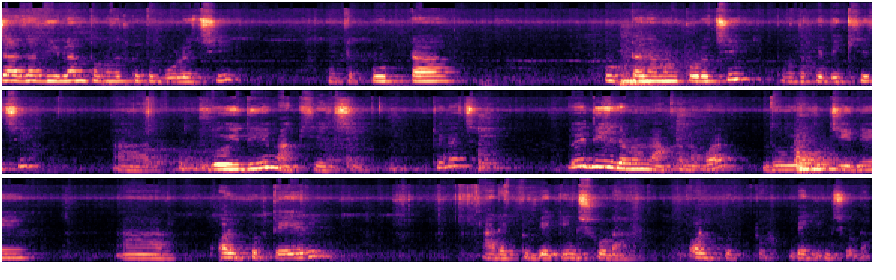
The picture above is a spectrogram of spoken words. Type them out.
যা যা দিলাম তোমাদেরকে তো বলেছি। একটা পুরটা পুরটা যেমন করেছি তোমাদেরকে দেখিয়েছি। আর দই দিয়ে মাখিয়েছি, ঠিক আছে? দই দিয়ে যেমন মাখানো হয়, দই, চিনি, আর অল্প তেল, আর একটু বেকিং সোডা, অল্প একটু বেকিং সোডা।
